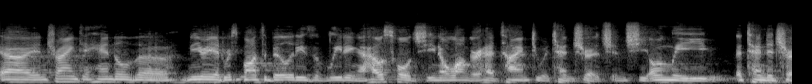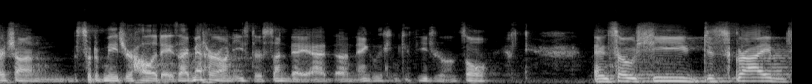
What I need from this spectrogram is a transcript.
uh, in trying to handle the myriad responsibilities of leading a household, she no longer had time to attend church, and she only attended church on sort of major holidays. I met her on Easter Sunday at an Anglican cathedral in Seoul, and so she described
